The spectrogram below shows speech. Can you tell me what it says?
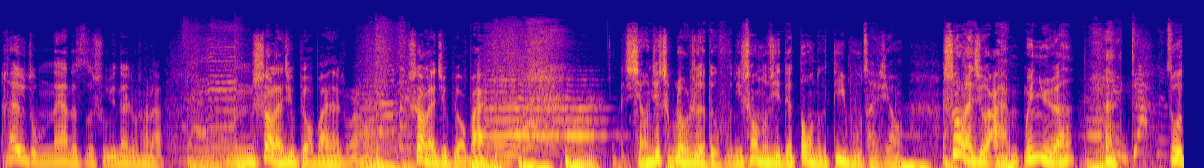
还有一种男的是属于那种上来，嗯，上来就表白那种人，上来就表白。香姐吃不了热豆腐，你上东西得到那个地步才行。上来就哎，美女，做。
